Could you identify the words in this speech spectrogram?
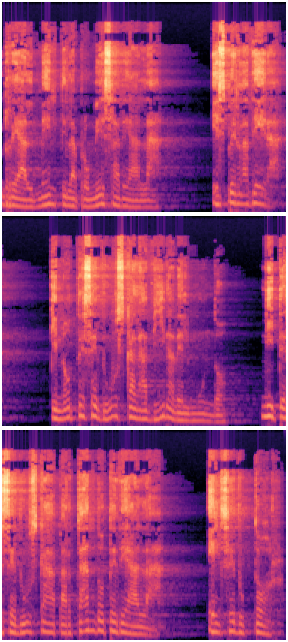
Realmente la promesa de Alá es verdadera, que no te seduzca la vida del mundo, ni te seduzca apartándote de Alá, el seductor.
